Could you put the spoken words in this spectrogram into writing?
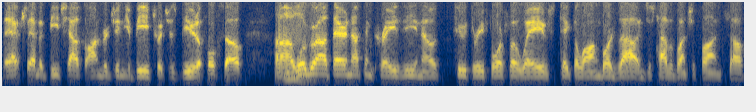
they actually have a beach house on Virginia Beach, which is beautiful. So uh, Mhm. we'll go out there, nothing crazy, you know, two, three, four foot waves, take the longboards out, and just have a bunch of fun. So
